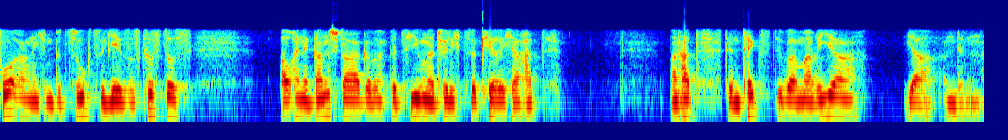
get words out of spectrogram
vorrangigen Bezug zu Jesus Christus auch eine ganz starke Beziehung natürlich zur Kirche hat. Man hat den Text über Maria ja an den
